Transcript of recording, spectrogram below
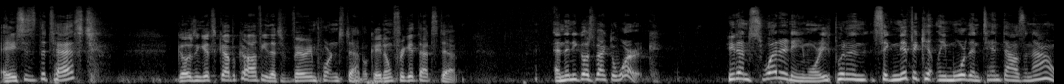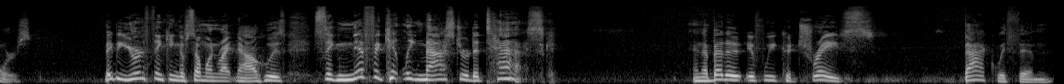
aces the test, goes and gets a cup of coffee. That's a very important step, okay? Don't forget that step. And then he goes back to work. He doesn't sweat it anymore. He's put in significantly more than 10,000 hours. Maybe you're thinking of someone right now who has significantly mastered a task. And I bet if we could trace back with them,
